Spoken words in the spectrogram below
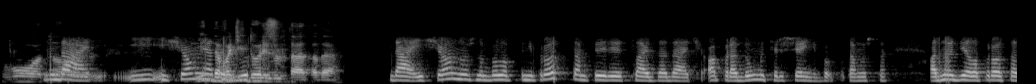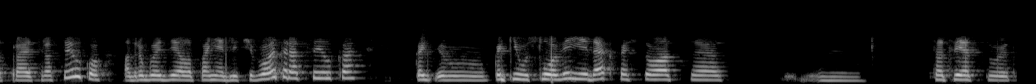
Вот. Ну да, и еще у меня... И доводить был... до результата, да. Да, еще нужно было не просто там переслать задачу, а продумать решение, потому что одно дело просто отправить рассылку, а другое дело понять, для чего эта рассылка, э, какие условия ей, да, какая ситуация соответствует.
